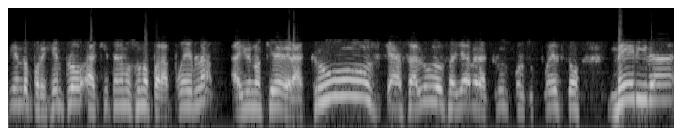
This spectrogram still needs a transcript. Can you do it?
viendo, por ejemplo, aquí tenemos uno para Puebla, hay uno aquí de Veracruz, que a saludos allá a Veracruz, por supuesto, Mérida,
